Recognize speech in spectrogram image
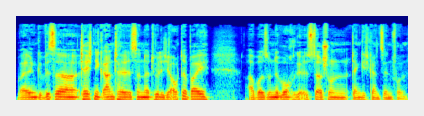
Weil ein gewisser Technikanteil ist dann natürlich auch dabei. Aber so eine Woche ist da schon, denke ich, ganz sinnvoll.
